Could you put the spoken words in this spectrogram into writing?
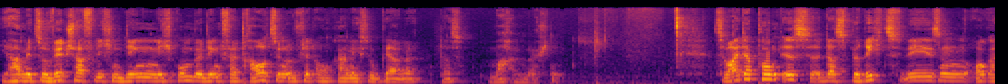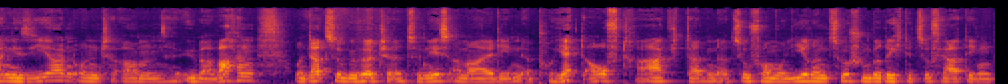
ja, mit so wirtschaftlichen Dingen nicht unbedingt vertraut sind und vielleicht auch gar nicht so gerne das machen möchten. Zweiter Punkt ist das Berichtswesen organisieren und ähm, überwachen. Und dazu gehört äh, zunächst einmal den Projektauftrag dann äh, zu formulieren, Zwischenberichte zu fertigen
